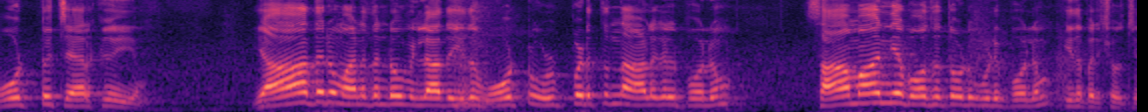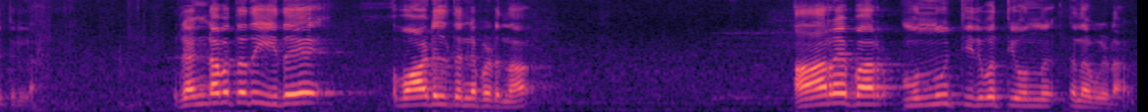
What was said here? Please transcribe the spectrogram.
വോട്ട് ചേർക്കുകയും യാതൊരു മാനദണ്ഡവും ഇല്ലാതെ ഇത് വോട്ട് ഉൾപ്പെടുത്തുന്ന ആളുകൾ പോലും സാമാന്യ ബോധത്തോടു കൂടി പോലും ഇത് പരിശോധിച്ചിട്ടില്ല. രണ്ടാമത്തത് ഇതേ വാർഡിൽ തന്നെ പെടുന്ന ആറ് ബാർ മുന്നൂറ്റി ഇരുപത്തി ഒന്ന് എന്ന വീടാണ്.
